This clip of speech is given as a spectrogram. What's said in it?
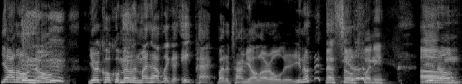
Y'all don't know. Your CoComelon might have like an eight pack by the time y'all are older. You know? That's so Yeah. funny. You know? Um,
